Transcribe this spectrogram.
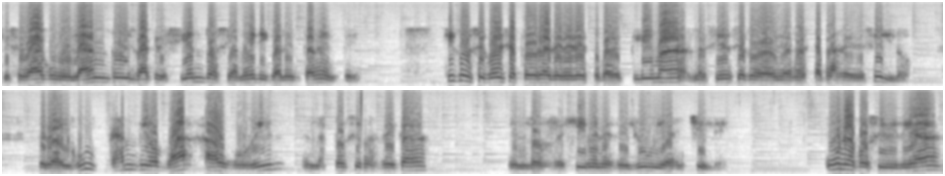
que se va acumulando y va creciendo hacia América lentamente. ¿Qué consecuencias podrá tener esto para el clima? La ciencia todavía no es capaz de decirlo, pero algún cambio va a ocurrir en las próximas décadas en los regímenes de lluvia en Chile. Una posibilidad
